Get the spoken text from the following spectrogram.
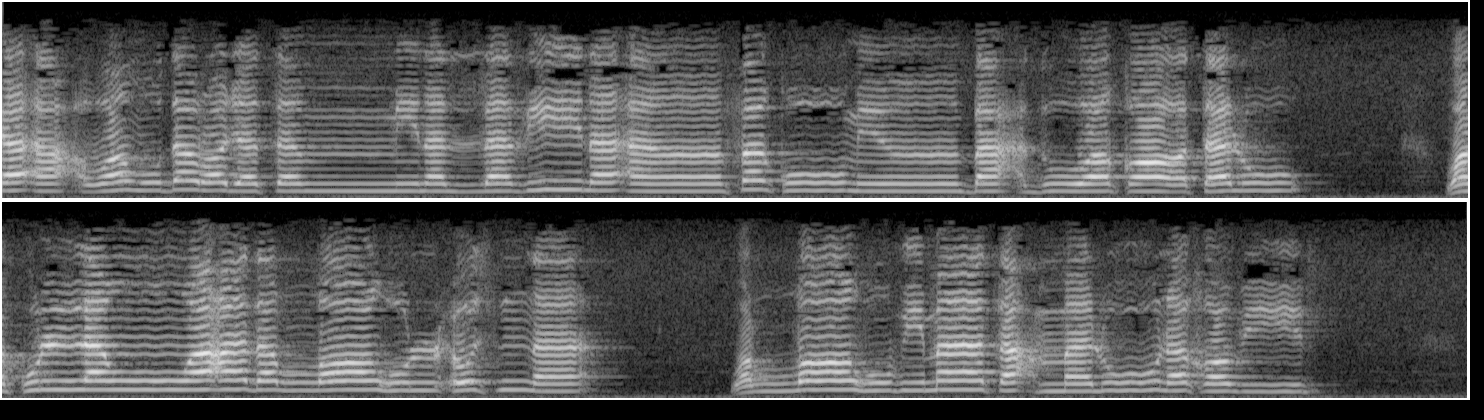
أَعْظَمُ دَرَجَةً مِنَ الَّذِينَ أَنفَقُوا مِن بَعْدُ وَقَاتَلُوا وَكُلًّا وَعَدَ اللَّهُ الْحُسْنَى وَاللَّهُ بِمَا تَعْمَلُونَ خَبِيرٌ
